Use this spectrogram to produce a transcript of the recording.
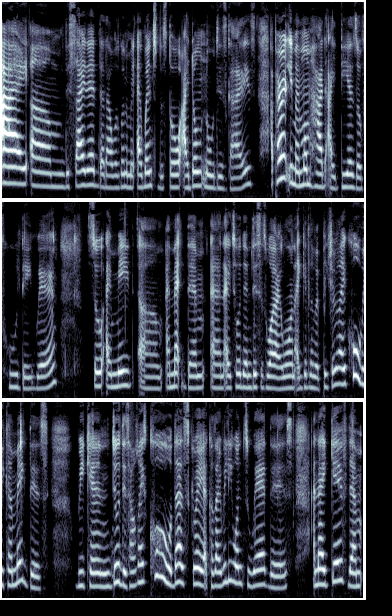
I um decided that I was gonna make I went to the store. I don't know these guys. Apparently my mom had ideas of who they were. So I made um I met them and I told them this is what I want. I give them a picture. They're like, cool, we can make this. We can do this. I was like, cool, that's great because I really want to wear this. And I gave them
